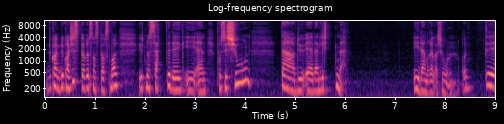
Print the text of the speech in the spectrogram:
du, kan, du kan ikke spørre et sånt spørsmål uten å sette deg i en posisjon der du er den lyttende i den relasjonen. Og det,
